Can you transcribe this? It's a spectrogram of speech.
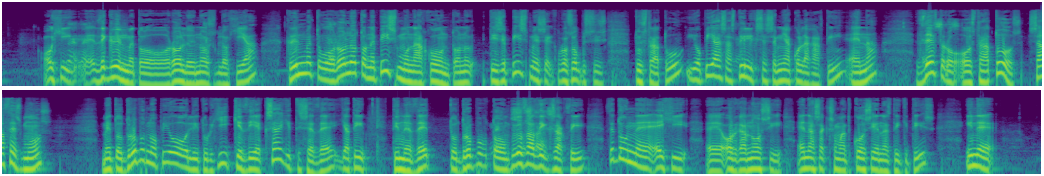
όχι, ναι, ναι. Ε, δεν κρίνουμε το ρόλο ενός λοχεία κρίνουμε το ρόλο των επίσημων αρχών των, της επίσημης εκπροσώπησης του στρατού η οποία σας στήληξε σε μια κολαγαρτή ένα. Δεύτερο, ο στρατός σαν θεσμός με τον τρόπο τον οποίο λειτουργεί και διεξάγει τη ΕΔΕ γιατί την ΕΔΕ τον τρόπο τον ναι, οποίο θα διεξαχθεί δεν τον ε, έχει ε, οργανώσει ένας αξιωματικός ή ένας διοικητής. Είναι,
